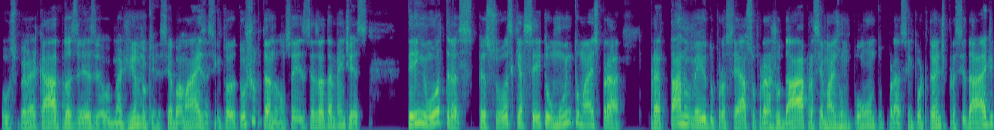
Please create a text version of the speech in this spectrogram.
o supermercado, às vezes, eu imagino que receba mais, assim, tô, tô chutando, não sei se é exatamente esse. Tem outras pessoas que aceitam muito mais para para estar tá no meio do processo, para ajudar, para ser mais um ponto, para ser importante para a cidade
